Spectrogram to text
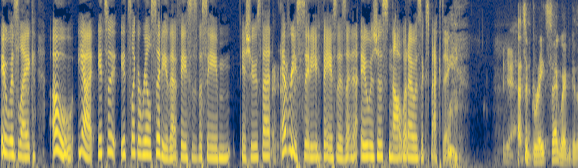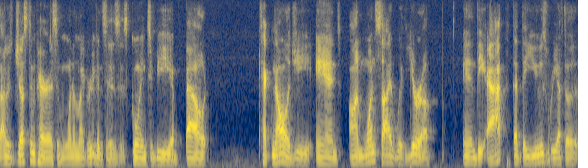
It was like, oh, yeah, it's a it's like a real city that faces the same issues that every city faces and it was just not what I was expecting. Yeah. That's a great segue because I was just in Paris and one of my grievances is going to be about technology. And on one side with Europe and the app that they use where you have to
